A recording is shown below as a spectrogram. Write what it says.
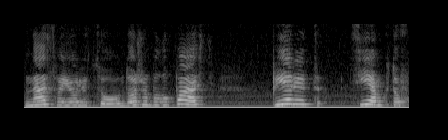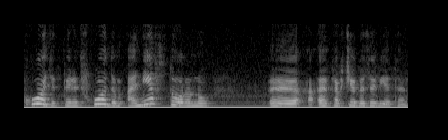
на свое лицо, он должен был упасть перед тем, кто входит, перед входом, а не в сторону э, э, ковчега завета.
